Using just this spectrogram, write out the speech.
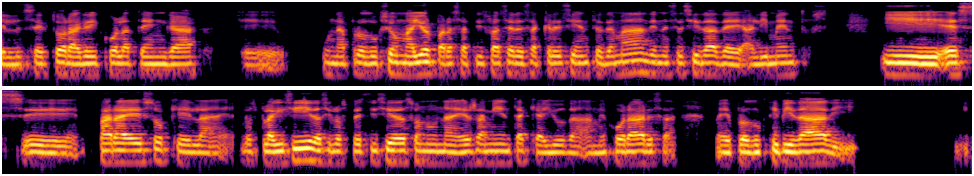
el sector agrícola tenga eh, una producción mayor para satisfacer esa creciente demanda y necesidad de alimentos y es eh, para eso que la, los plaguicidas y los pesticidas son una herramienta que ayuda a mejorar esa eh, productividad y, y,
